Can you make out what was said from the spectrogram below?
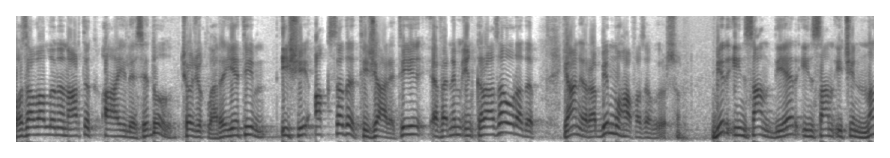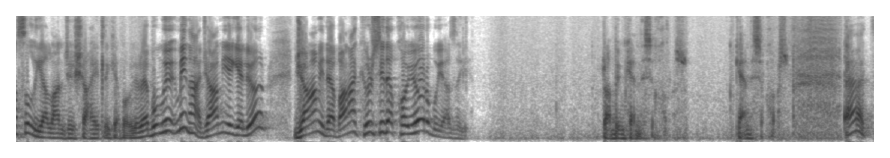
O zavallının artık ailesi dolu. Çocukları yetim, işi aksadı, ticareti efendim inkıraza uğradı. Yani Rabbim muhafaza buyursun. Bir insan diğer insan için nasıl yalancı şahitlik yapabilir? Ve bu mümin ha camiye geliyor. Camide bana kürsüde koyuyor bu yazıyı. Rabbim kendisi korusun. Kendisi korusun. Evet,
